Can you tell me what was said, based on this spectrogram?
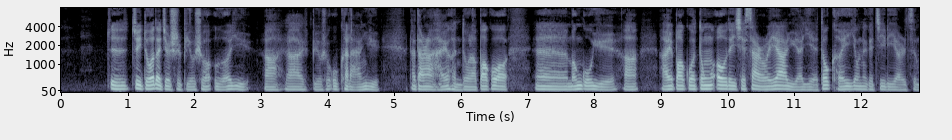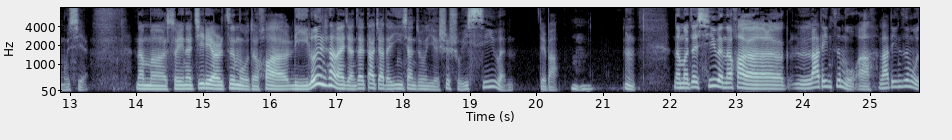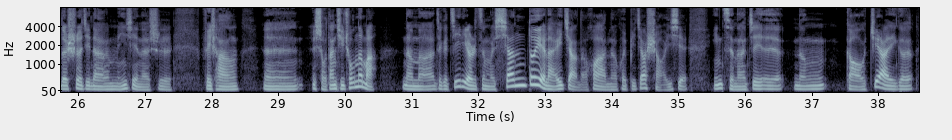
这最多的就是比如说俄语啊啊，比如说乌克兰语，那当然还有很多了，包括呃蒙古语啊，还有包括东欧的一些塞尔维亚语啊，也都可以用那个基里尔字母写。那么，所以呢，基里尔字母的话，理论上来讲，在大家的印象中也是属于西文，对吧？嗯嗯。那么在西文的话，拉丁字母啊，拉丁字母的设计呢，明显呢是非常嗯首当其冲的嘛。那么这个基里尔字母相对来讲的话呢，会比较少一些，因此呢，这能搞这样一个。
